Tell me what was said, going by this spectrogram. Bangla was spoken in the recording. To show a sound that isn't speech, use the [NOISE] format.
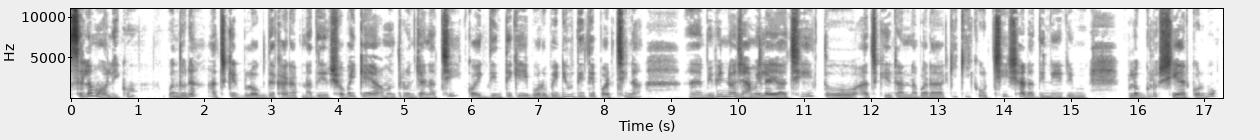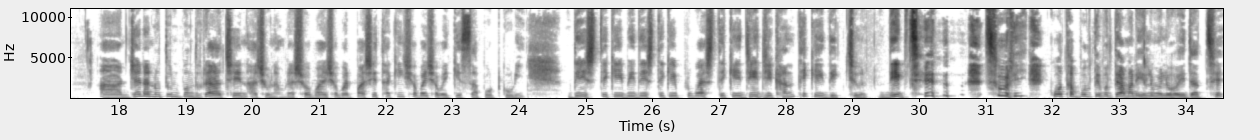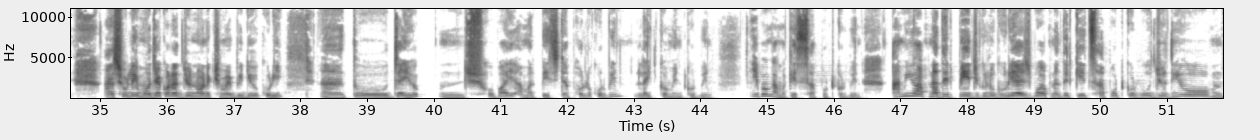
আসসালামু আলাইকুম। বন্ধুরা, আজকের ব্লগ দেখার আপনাদের সবাইকে আমন্ত্রণ জানাচ্ছি। কয়েকদিন থেকে বড় ভিডিও দিতে পারছি না। বিভিন্ন ঝামেলায় আছি। তো আজকের রান্নাবাড়া কি কি করছি সারা দিনের ব্লগগুলো শেয়ার করব। আর যারা নতুন বন্ধুরা আছেন, আসুন আমরা সবাই সবার পাশে থাকি, সবাই সবাইকে সাপোর্ট করি। দেশ থেকে, বিদেশ থেকে, প্রবাস থেকে, যে যেখান থেকেই দেখছেন দেখছেন। সরি কথা বলতে বলতে আমার এলোমেলো হয়ে যাচ্ছে। আসলে মজা করার জন্য অনেক সময় ভিডিও করি। তো যাই হোক সবাই আমার পেজটা ফলো করবেন লাইক কমেন্ট করবেন। এবং আমাকে সাপোর্ট করবেন। আমিও আপনাদের পেজগুলো ঘুরে আসব, আপনাদেরকে সাপোর্ট করব। যদিও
